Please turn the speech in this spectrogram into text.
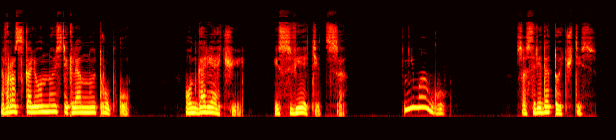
в раскаленную стеклянную трубку. Он горячий и светится. Не могу. Сосредоточьтесь.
